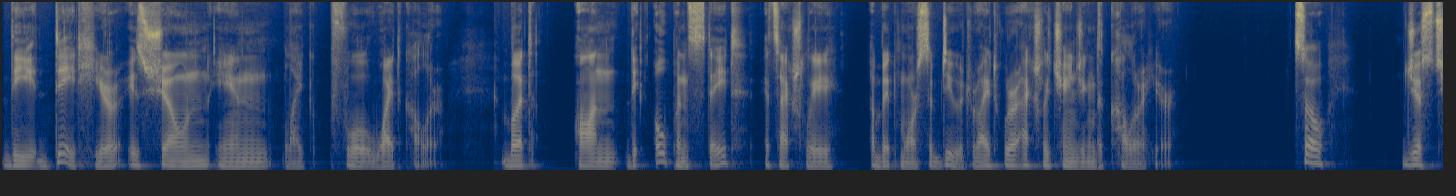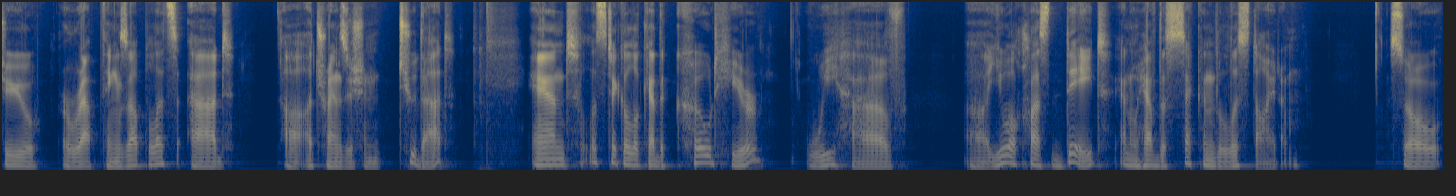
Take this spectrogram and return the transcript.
the date here is shown in like full white color. But on the open state, it's actually a bit more subdued, right? We're actually changing the color here. So just to wrap things up, let's add uh, a transition to that. And let's take a look at the code here. We have uh, UL class date, and we have the second list item. So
